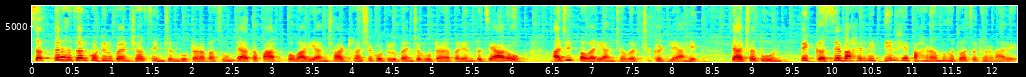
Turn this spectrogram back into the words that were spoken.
सत्तर हजार कोटी रुपयांच्या सिंचन घोटाळ्यापासून ते आता पार्थ पवार यांच्या अठराशे कोटी रुपयांच्या घोटाळ्यापर्यंतचे आरोप अजित पवार यांच्यावर चिकटले आहेत. त्याच्यातून ते कसे बाहेर निघतील हे पाहणं महत्वाचं ठरणार आहे.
